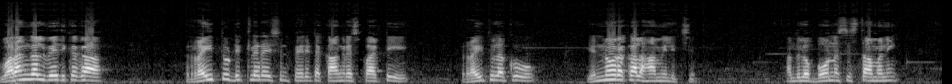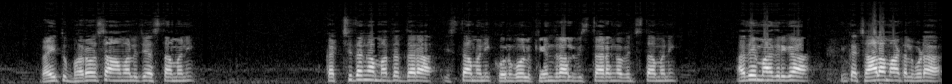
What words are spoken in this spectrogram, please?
వరంగల్ వేదికగా రైతు డిక్లరేషన్ పేరిట కాంగ్రెస్ పార్టీ రైతులకు ఎన్నో రకాల హామీలు ఇచ్చింది. అందులో బోనస్ ఇస్తామని రైతు భరోసా అమలు చేస్తామని ఖచ్చితంగా మద్దతు ధర ఇస్తామని కొనుగోలు కేంద్రాలు విస్తారంగా పెంచుతామని అదే మాదిరిగా ఇంకా చాలా మాటలు కూడా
